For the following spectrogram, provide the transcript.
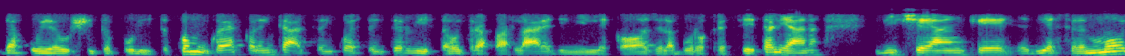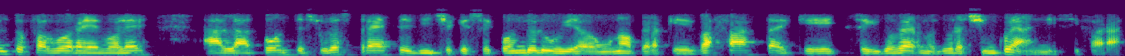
da cui è uscito pulito. Comunque Ercole Incalza in questa intervista, oltre a parlare di mille cose, la burocrazia italiana, dice anche di essere molto favorevole alla ponte sullo stretto e dice che secondo lui è un'opera che va fatta e che se il governo dura cinque anni si farà.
